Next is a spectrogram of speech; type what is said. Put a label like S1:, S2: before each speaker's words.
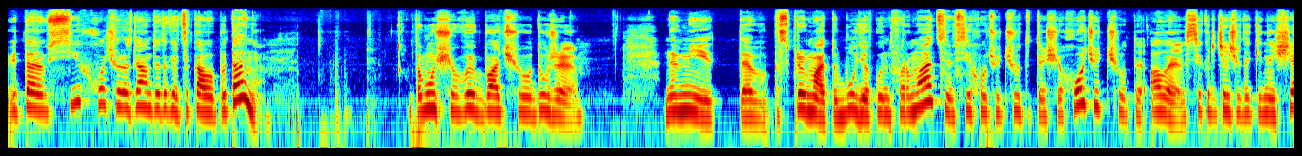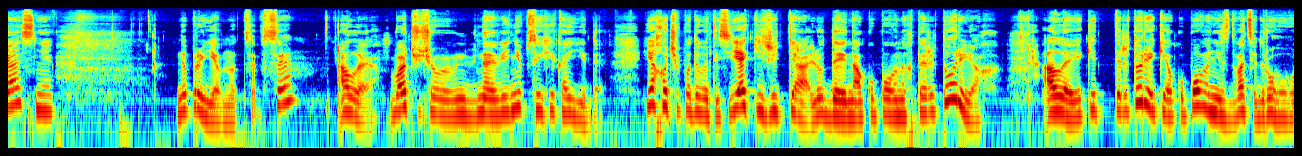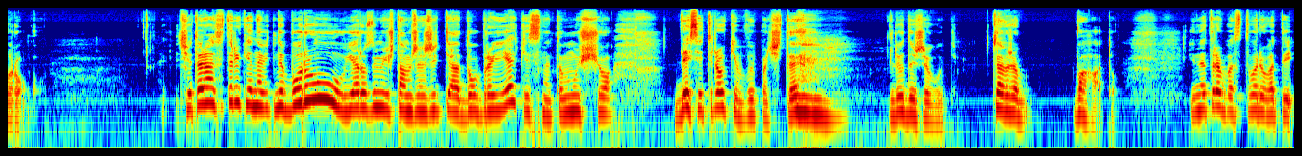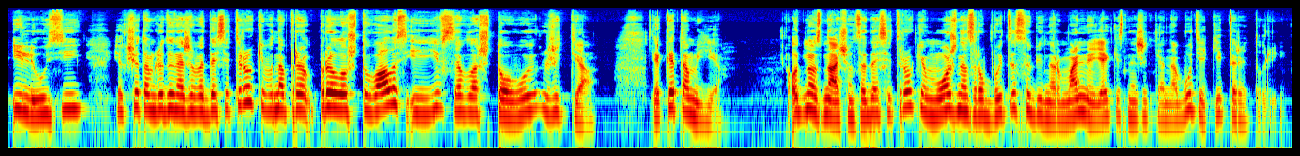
S1: Вітаю всіх! Хочу розглянути таке цікаве питання, тому що ви, бачу, дуже не вмієте сприймати будь-яку інформацію. Всі хочуть чути те, що хочуть чути, але всі кричать, що такі нещасні. Неприємно це все. Але бачу, що на війні психіка їде. Я хочу подивитися, якість життя людей на окупованих територіях, але які території, які окуповані з 22-го року. 14 рік я навіть не беру. Я розумію, що там вже життя добре і якісне, тому що 10 років, вибачте, люди живуть. Це вже багато. І не треба створювати ілюзій. Якщо там людина живе 10 років, вона прилаштувалась і її все влаштовує життя, яке там є. Однозначно, за 10 років можна зробити собі нормальне, якісне життя на будь-якій території.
